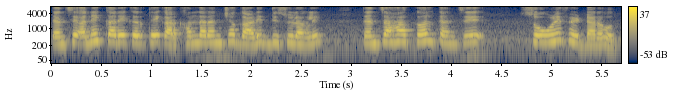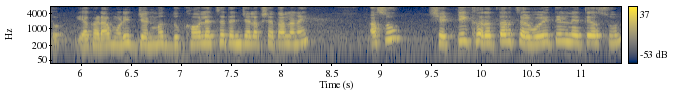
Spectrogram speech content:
त्यांचे अनेक कार्यकर्ते कारखानदारांच्या गाडीत दिसू लागले. त्यांचा हा कल त्यांचे सोवळे फेडणारं होतं. या घडामोडीत जन्मत दुखावल्याचं त्यांच्या लक्षात आलं नाही. असो शेट्टी खरं तर चळवळीतील नेते असून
